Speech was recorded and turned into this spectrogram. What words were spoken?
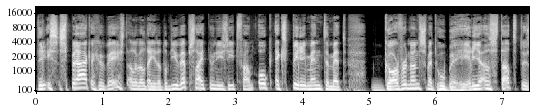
Er is sprake geweest, alhoewel dat je dat op die website nu niet ziet, van ook experimenten met governance, met hoe beheer je een stad. Dus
